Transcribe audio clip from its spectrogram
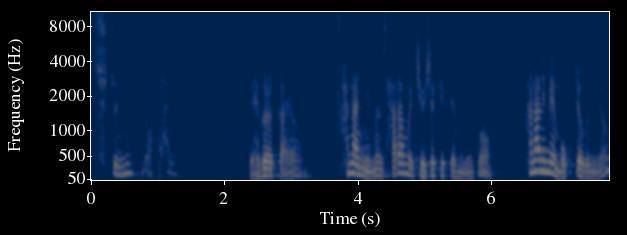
수준이 높아요. 왜 그럴까요? 하나님은 사람을 지으셨기 때문이고 하나님의 목적은요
